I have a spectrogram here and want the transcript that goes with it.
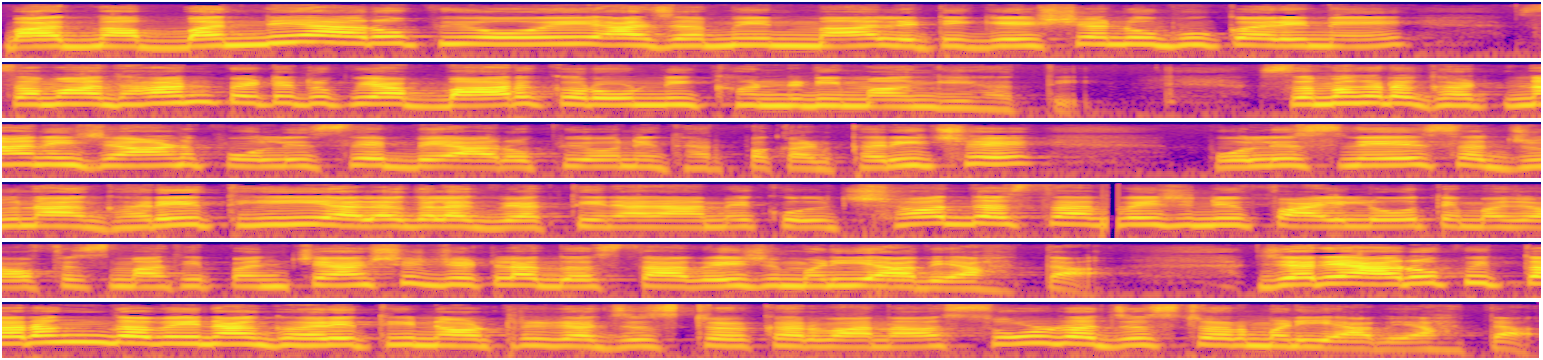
બાદમાં બંને આરોપીઓએ આ જમીનમાં લિટિગેશન ઊભું કરીને સમાધાન પેટે રૂપિયા બાર કરોડની ખંડણી માંગી હતી. સમગ્ર ઘટનાની જાણ પોલીસે બે આરોપીઓની ધરપકડ કરી છે. પોલીસને સજ્જુના ઘરેથી અલગ અલગ વ્યક્તિના નામે કુલ છ દસ્તાવેજની ફાઇલો તેમજ ઓફિસમાંથી પંચ્યાસી જેટલા દસ્તાવેજ મળી આવ્યા હતા. જ્યારે આરોપી તરંગ દવેના ઘરેથી નોટરી રજિસ્ટર કરવાના સોળ રજિસ્ટર મળી આવ્યા હતા.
